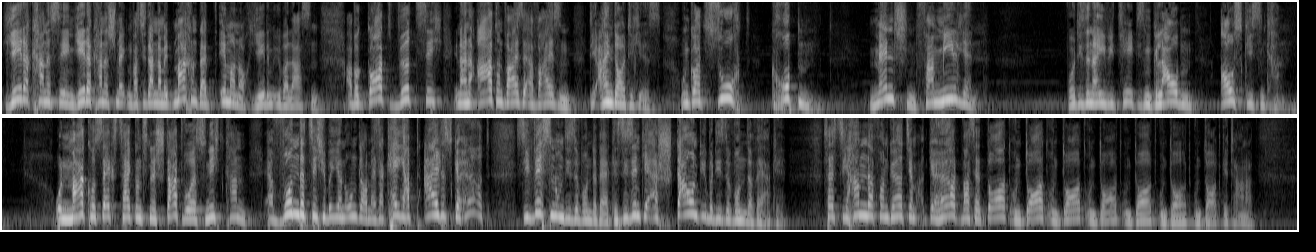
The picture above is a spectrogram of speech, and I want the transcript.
Jeder kann es sehen, jeder kann es schmecken. Was sie dann damit machen, bleibt immer noch jedem überlassen. Aber Gott wird sich in einer Art und Weise erweisen, die eindeutig ist. Und Gott sucht Gruppen, Menschen, Familien, wo diese Naivität, diesen Glauben ausgießen kann. Und Markus 6 zeigt uns eine Stadt, wo er es nicht kann. Er wundert sich über ihren Unglauben. Er sagt, hey, ihr habt all das gehört. Sie wissen um diese Wunderwerke. Sie sind ja erstaunt über diese Wunderwerke. Das heißt, sie haben davon gehört, sie haben gehört, was er dort und dort und dort und dort und dort und dort und dort getan hat.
